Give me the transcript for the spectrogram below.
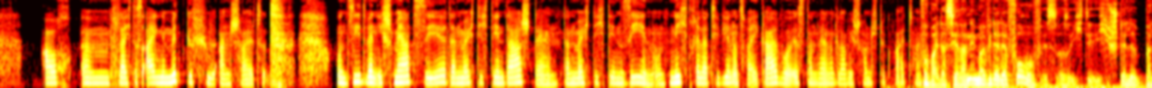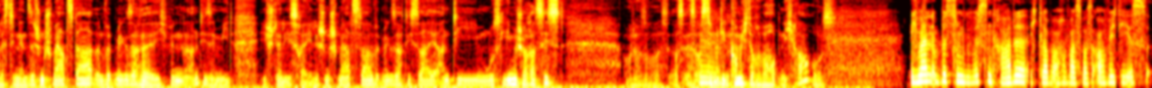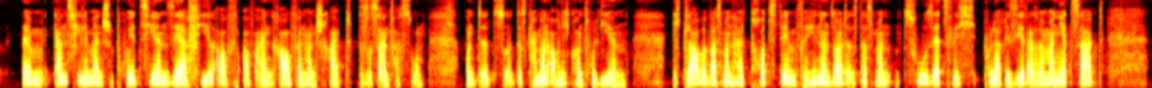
auch ähm, vielleicht das eigene Mitgefühl anschaltet und sieht, wenn ich Schmerz sehe, dann möchte ich den darstellen, dann möchte ich den sehen und nicht relativieren und zwar egal, wo er ist, dann wären wir, glaube ich, schon ein Stück weiter. Wobei das ja dann immer wieder der Vorwurf ist. Also ich, ich stelle palästinensischen Schmerz dar, dann wird mir gesagt, hey, ich bin Antisemit. Ich stelle israelischen Schmerz dar, dann wird mir gesagt, ich sei antimuslimischer Rassist oder sowas. Aus, aus hm. dem Ding komme ich doch überhaupt nicht raus. Ich meine, bis zum gewissen Grade, ich glaube auch was, was auch wichtig ist, ähm, ganz viele Menschen projizieren sehr viel auf, auf einen drauf, wenn man schreibt. Das ist einfach so. Und äh, das kann man auch nicht kontrollieren. Ich glaube, was man halt trotzdem verhindern sollte, ist, dass man zusätzlich polarisiert. Also wenn man jetzt sagt,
